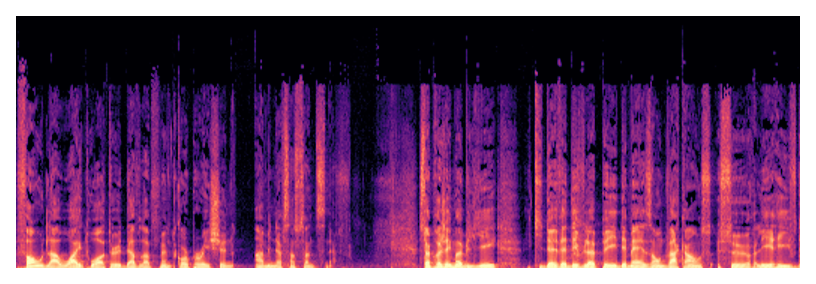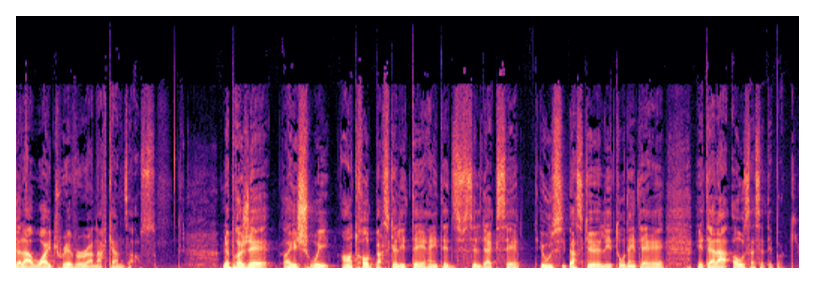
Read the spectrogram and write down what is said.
fondent la Whitewater Development Corporation en 1979. C'est un projet immobilier qui devait développer des maisons de vacances sur les rives de la White River en Arkansas. Le projet a échoué, entre autres parce que les terrains étaient difficiles d'accès et aussi parce que les taux d'intérêt étaient à la hausse à cette époque.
